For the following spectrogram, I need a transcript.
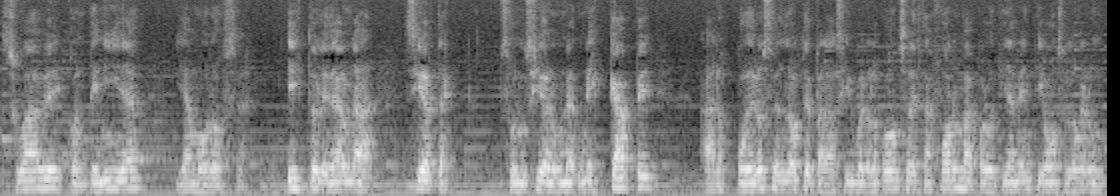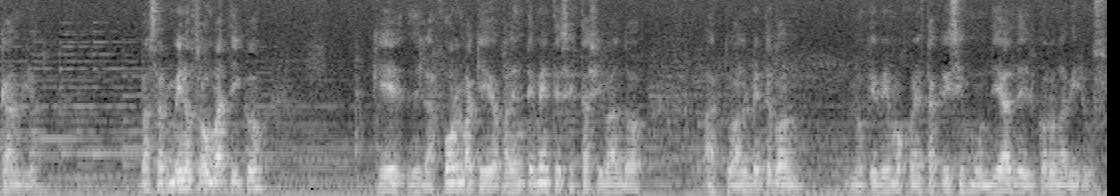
suave, contenida y amorosa. Esto le da una cierta solución, un escape a los poderosos del norte para decir, bueno, lo podemos hacer de esta forma, paulatinamente, y vamos a lograr un cambio. Va a ser menos traumático que de la forma que aparentemente se está llevando actualmente con lo que vemos con esta crisis mundial del coronavirus.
